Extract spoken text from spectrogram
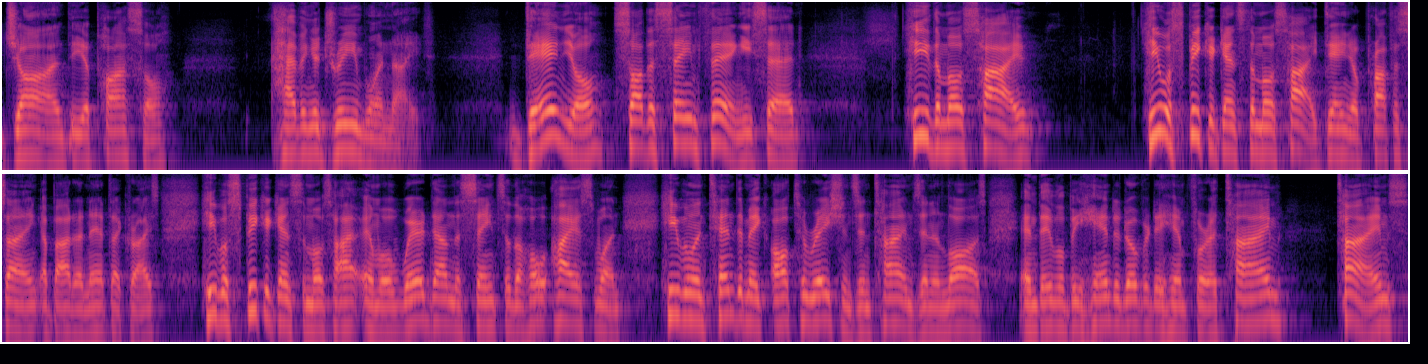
John the apostle having a dream one night. Daniel saw the same thing. He said, He, the Most High, he will speak against the Most High, Daniel prophesying about an Antichrist. He will speak against the Most High and will wear down the saints of the whole, highest one. He will intend to make alterations in times and in laws, and they will be handed over to him for a time, times,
